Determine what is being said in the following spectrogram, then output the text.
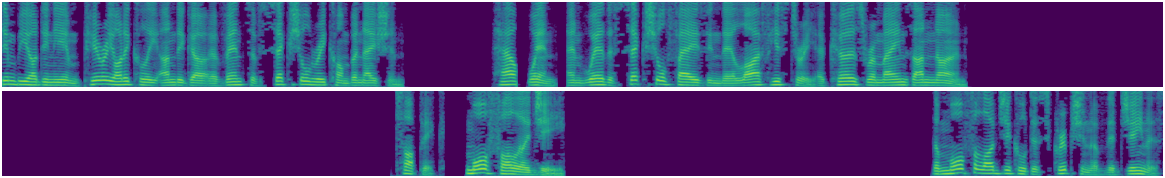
Symbiodinium periodically undergo events of sexual recombination. How, when, and where the sexual phase in their life history occurs remains unknown. Morphology The morphological description of the genus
